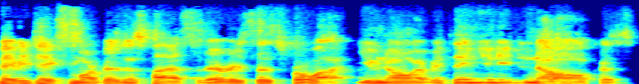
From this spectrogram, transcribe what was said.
maybe take some more business class whatever he says for what you know everything you need to know because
